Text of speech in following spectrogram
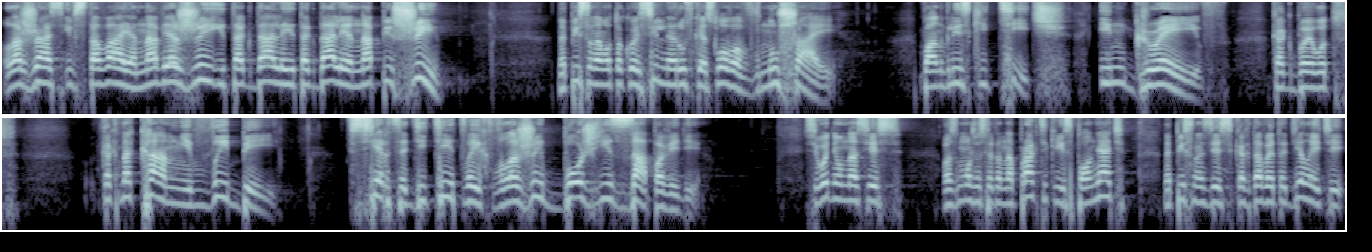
ложась и вставая, навяжи и так далее, и так далее, напиши. Написано вот такое сильное русское слово «внушай». По-английски teach. engrave, как бы вот, как на камне выбей в сердце детей твоих, вложи Божьи заповеди. Сегодня у нас есть возможность это на практике исполнять. Написано здесь, когда вы это делаете,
